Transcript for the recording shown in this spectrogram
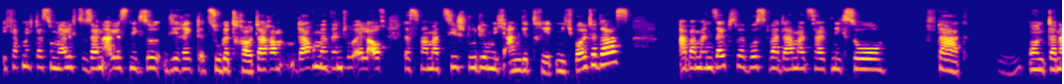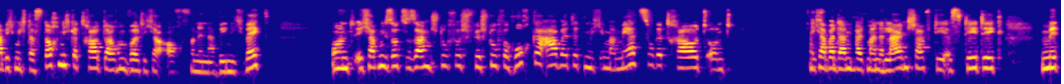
Ich habe mich das, um ehrlich zu sein, alles nicht so direkt äh, zugetraut. Darum, darum eventuell auch das Pharmaziestudium nicht angetreten. Ich wollte das, aber mein Selbstbewusst war damals halt nicht so stark. Mhm. Und dann habe ich mich das doch nicht getraut. Darum wollte ich ja auch von NRW nicht weg. Und ich habe mich sozusagen Stufe für Stufe hochgearbeitet, mich immer mehr zugetraut und ich habe dann halt meine Leidenschaft, die Ästhetik mit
